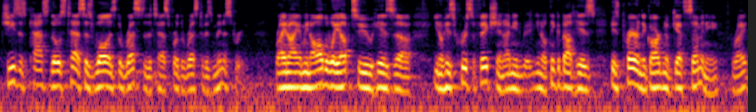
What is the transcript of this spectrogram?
Jesus passed those tests as well as the rest of the tests for the rest of his ministry right? I mean, all the way up to his, uh, you know, his crucifixion. I mean, you know, think about his his prayer in the Garden of Gethsemane, right?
